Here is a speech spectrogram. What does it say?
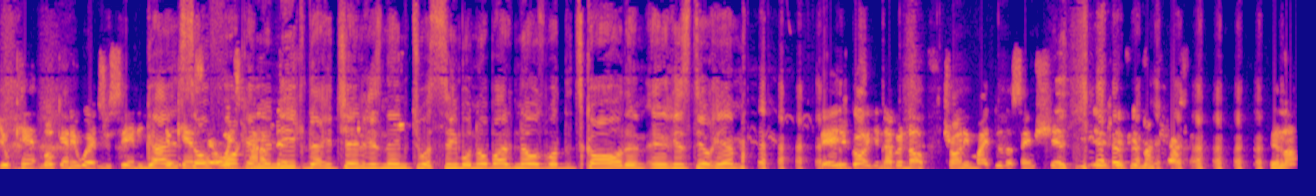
you can't look anywhere to see any Guy you is so oh, fucking kind of this. unique that he changed his name to a symbol. Nobody knows what it's called, and, and he's still him. there you go you never know Tony might do the same shit if, if he's not careful you know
